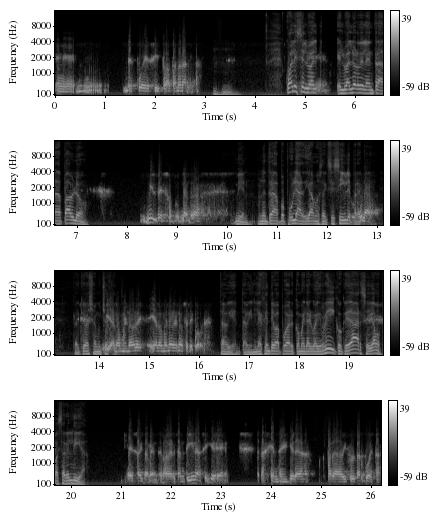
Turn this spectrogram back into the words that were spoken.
eh, después sí, toda panorámica. ¿Cuál es el, val- Eh. el valor de la entrada, Pablo? Mil pesos por la entrada. Bien, una entrada popular, digamos, accesible para que, para que vaya mucha Y a los gente. menores y a los menores no se le cobra. Está bien, está bien. Y la gente va a poder comer algo ahí rico, quedarse, digamos, pasar el día. Exactamente, va a haber cantina, así que la gente que quiera para disfrutar puede estar.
